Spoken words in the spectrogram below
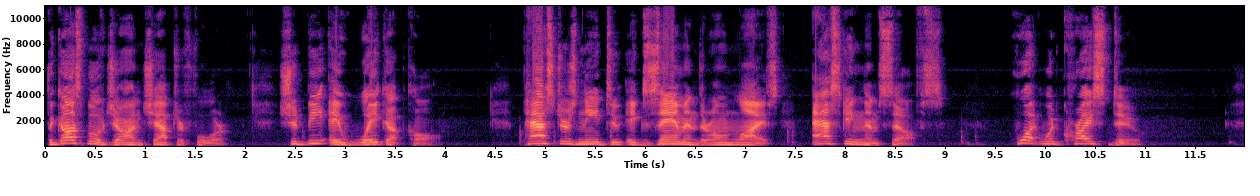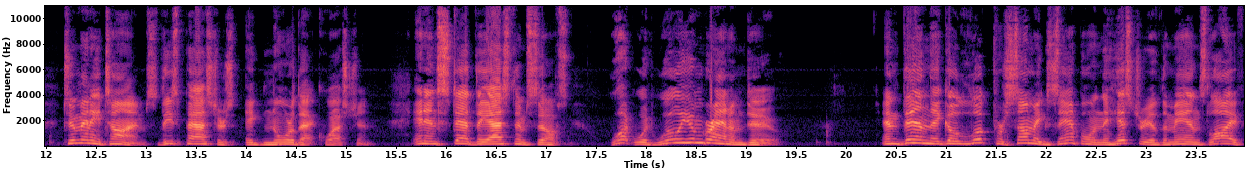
The Gospel of John, chapter 4, should be a wake up call. Pastors need to examine their own lives, asking themselves, What would Christ do? Too many times, these pastors ignore that question, and instead they ask themselves, What would William Branham do? And then they go look for some example in the history of the man's life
